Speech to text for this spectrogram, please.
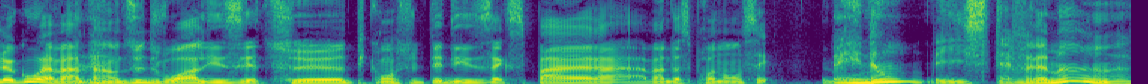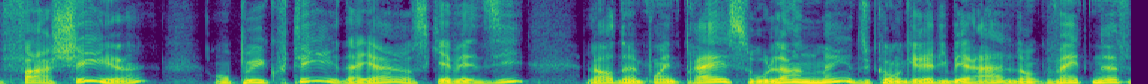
Legault avait attendu de voir les études puis consulter des experts à- avant de se prononcer? Ben non, mais c'était vraiment fâché. Hein? On peut écouter d'ailleurs ce qu'il avait dit lors d'un point de presse au lendemain du Congrès libéral, donc 29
